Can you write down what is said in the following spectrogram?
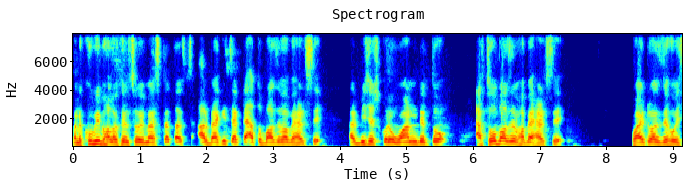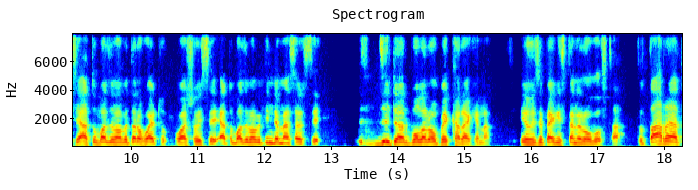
মানে খুবই ভালো খেলছে ওই ম্যাচটা তার আর বাকি চারটা এত বাজেভাবে হারছে। আর বিশেষ করে ওয়ান ডে তো এত বাজেভাবে হারছে। হোয়াইট ওয়াশ যে হয়েছে এত বাজেভাবে তারা হোয়াইট ওয়াশ হয়েছে এত বাজেভাবে তিনটা ম্যাচ আসছে যেটা আর বলার অপেক্ষা রাখে না। এ হয়েছে পাকিস্তানের অবস্থা। তো তারা এত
